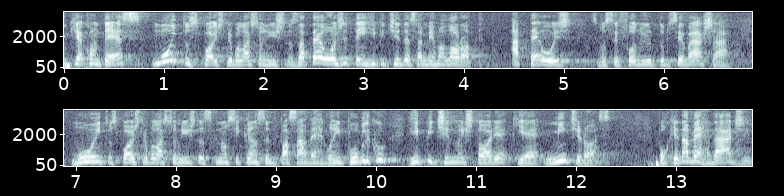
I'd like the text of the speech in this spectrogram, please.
o que acontece? Muitos pós-tribulacionistas até hoje têm repetido essa mesma lorota. Até hoje. Se você for no YouTube, você vai achar. Muitos pós-tribulacionistas que não se cansam de passar vergonha em público, repetindo uma história que é mentirosa. Porque, na verdade,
